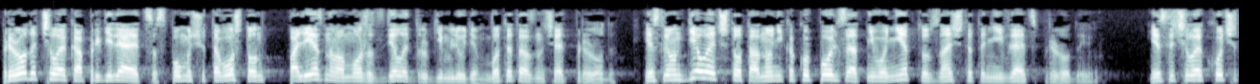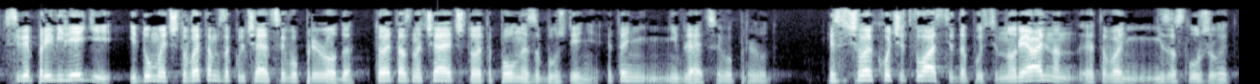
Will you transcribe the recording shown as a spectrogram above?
Природа человека определяется с помощью того, что он полезного может сделать другим людям. Вот это означает природа. Если он делает что-то, но никакой пользы от него нет, то значит это не является природой его. Если человек хочет в себе привилегий и думает, что в этом заключается его природа, то это означает, что это полное заблуждение. Это не является его природой. Если человек хочет власти, допустим, но реально этого не заслуживает,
